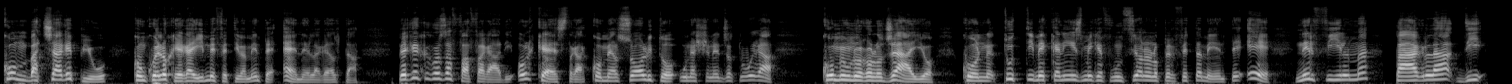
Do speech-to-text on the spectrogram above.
combaciare più con quello che Raim effettivamente è nella realtà. Perché che cosa fa Faradi? Orchestra, come al solito, una sceneggiatura come un orologiaio, con tutti i meccanismi che funzionano perfettamente e nel film parla di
